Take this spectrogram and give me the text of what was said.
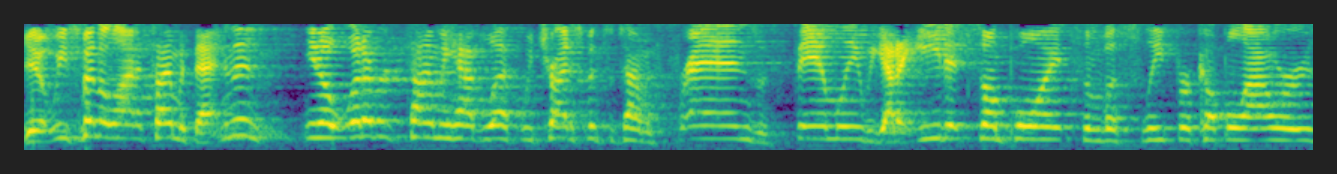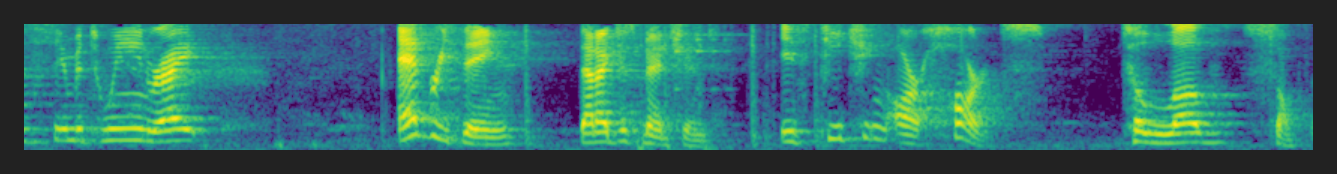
you know, we spend a lot of time with that. And then, you know, whatever time we have left, we try to spend some time with friends, with family. We got to eat at some point. Some of us sleep for a couple hours in between, right? Everything that I just mentioned is teaching our hearts to love something.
